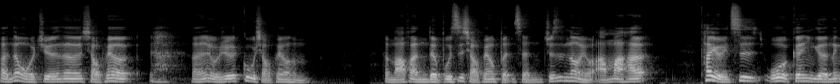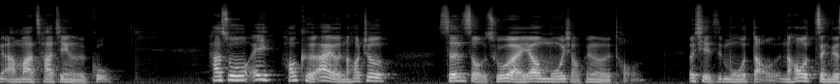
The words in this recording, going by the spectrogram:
反正我觉得呢，小朋友，反正我觉得顾小朋友很很麻烦的，不是小朋友本身，就是那种有阿妈，他他有一次我有跟一个那个阿妈擦肩而过，他说：“哎，好可爱哦。”然后就伸手出来要摸小朋友的头，而且是摸到了，然后整个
